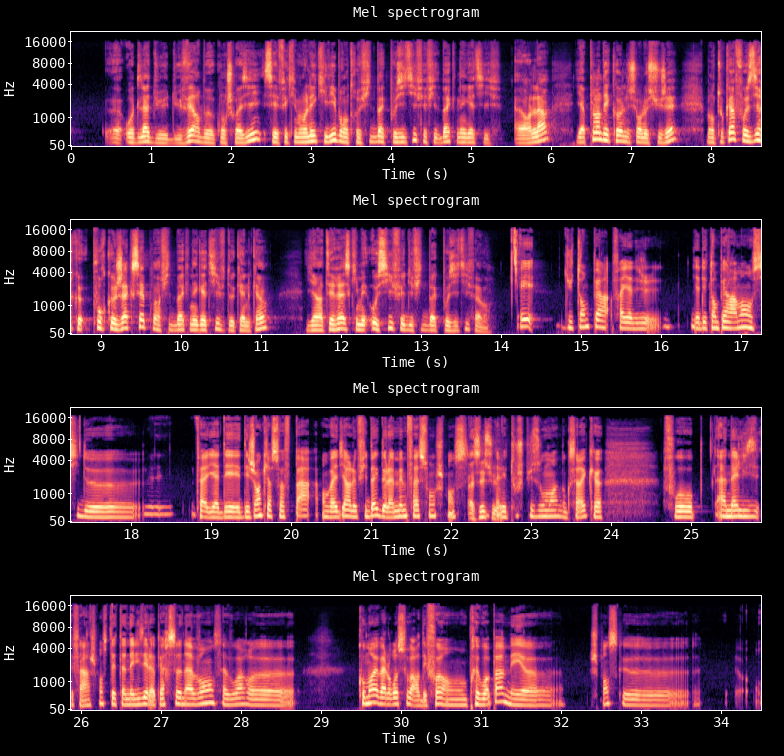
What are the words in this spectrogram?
euh, au-delà du, du verbe qu'on choisit, c'est effectivement l'équilibre entre feedback positif et feedback négatif. Alors là, il y a plein d'écoles sur le sujet, mais en tout cas, faut se dire que pour que j'accepte un feedback négatif de quelqu'un, il y a intérêt à ce qu'il m'ait aussi fait du feedback positif avant. Et du tempéra... Enfin, il y, a des... y a des tempéraments aussi de. Enfin, il y a des, des gens qui reçoivent pas, on va dire, le feedback de la même façon, je pense. Ah, c'est sûr. Elle les touche plus ou moins. Donc, c'est vrai que faut analyser. Enfin, je pense peut-être analyser la personne avant, savoir euh, comment elle va le recevoir. Des fois, on prévoit pas, mais euh, je pense que.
